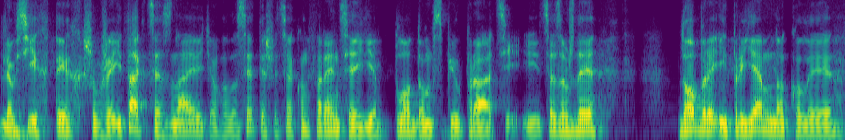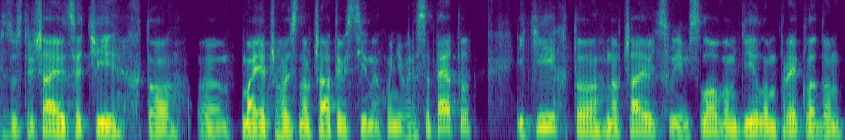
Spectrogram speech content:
для всіх тих, що вже і так це знають, оголосити, що ця конференція є плодом співпраці. І це завжди добре і приємно, коли зустрічаються ті, хто е, має чогось навчати в стінах університету, і ті, хто навчають своїм словом, ділом, прикладом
